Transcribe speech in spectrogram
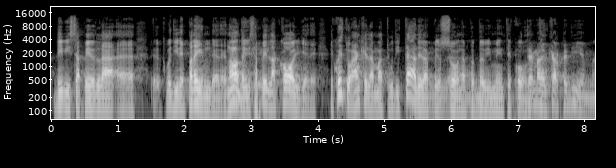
devi saperla eh, come dire, prendere, no? devi saperla cogliere e questo è anche la maturità della persona il, probabilmente conta. Il tema del carpe diem,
